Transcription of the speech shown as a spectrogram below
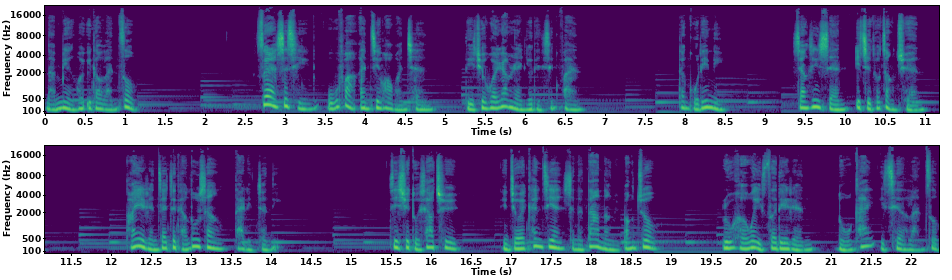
难免会遇到拦阻。虽然事情无法按计划完成，的确会让人有点心烦，但鼓励你，相信神一直都掌权，他也仍在这条路上带领着你。继续读下去，你就会看见神的大能与帮助，如何为以色列人挪开一切的拦阻。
